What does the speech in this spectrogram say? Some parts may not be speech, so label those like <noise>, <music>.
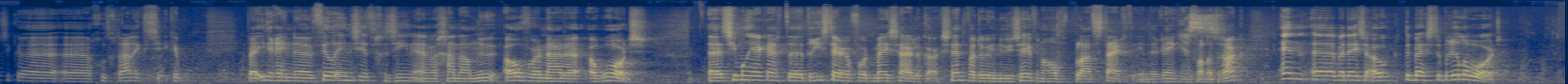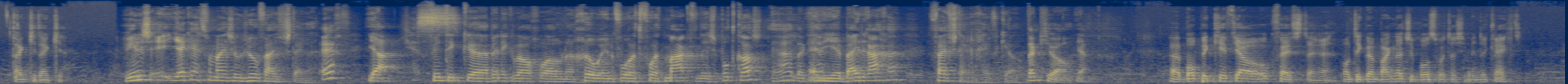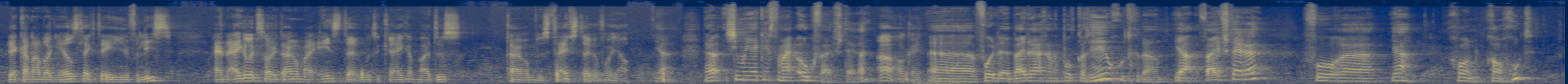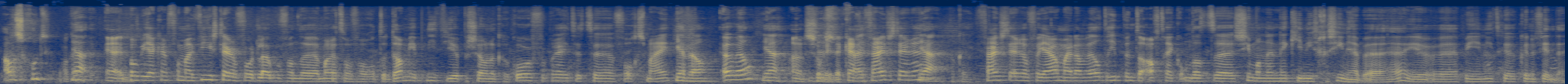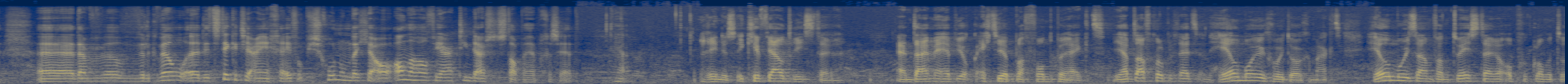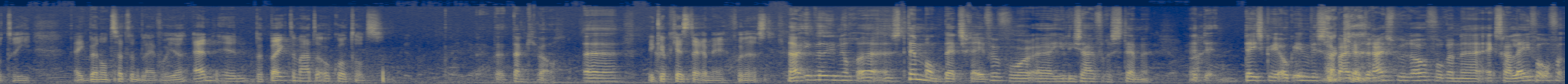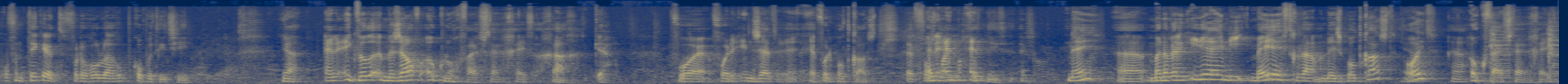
Hartstikke eh, goed gedaan. Ik, ik heb bij iedereen eh, veel inzicht gezien en we gaan dan nu over naar de awards. Eh, Simon, jij krijgt eh, drie sterren voor het meest zuidelijke accent, waardoor je nu 7,5 plaats stijgt in de ranking Yes. van het RAK. En eh, bij deze ook de beste bril award. Dank je, dank je. Rinus, jij krijgt van mij sowieso vijf sterren. Echt? Ja, vind ik, eh, ben ik wel gewoon uh, gul in voor het, voor het maken van deze podcast. Ja, dank je. En je bijdrage, vijf sterren geef ik jou. Dankjewel. Ja. Eh, Bob, ik geef jou ook vijf sterren. Want ik ben bang dat je boos wordt als je minder krijgt. Jij kan namelijk heel slecht tegen je verlies. En eigenlijk zou je daarom maar één ster moeten krijgen. Maar dus, daarom dus vijf sterren voor jou. ja. Nou, Simon, jij krijgt van mij ook vijf sterren. Ah, oké. Eh, voor de bijdrage aan de podcast heel goed gedaan. Ja, vijf sterren voor, eh, ja, gewoon, gewoon goed. Alles goed. Ja. Ja, Bobby, jij krijgt van mij vier sterren voor het lopen van de marathon van Rotterdam. Je hebt niet je persoonlijk record verbeterd, eh, volgens mij. Jawel. Oh wel? Ja. Oh, sorry. Dus dan krijg je vijf sterren. Ja, oké. Vijf sterren voor jou, maar dan wel drie punten aftrekken omdat eh, Simon en ik je niet gezien hebben. Hè? Je, we hebben je niet eh, kunnen vinden. Eh, daar wil, wil ik wel eh, dit stickertje aan je geven op je schoen, omdat je al anderhalf jaar 10.000 stappen hebt gezet. Rinus, ik geef jou drie sterren. En daarmee heb je ook echt je plafond bereikt. Je hebt de afgelopen tijd een heel mooie groei doorgemaakt. Heel moeizaam van twee sterren opgeklommen tot drie. Ik ben ontzettend blij voor je. En in beperkte mate ook wel trots. Dankjewel. Eh Ik heb geen sterren meer voor de rest. nou, ik wil je nog eh, een stemband badge geven voor eh, jullie zuivere stemmen. De- deze kun je ook inwisselen Dank bij het bedrijfsbureau voor een eh, extra leven of, of een ticket voor de hula hoop competitie. Ja. En ik wilde mezelf ook nog vijf sterren geven, graag. Ja, Voor, voor de inzet, eh, voor de podcast. eh, volgens En- mij en- mag en- dat niet. Even- Nee, eh, maar dan wil ik iedereen die mee heeft gedaan aan deze podcast, ooit, ja. ook vijf sterren geven.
